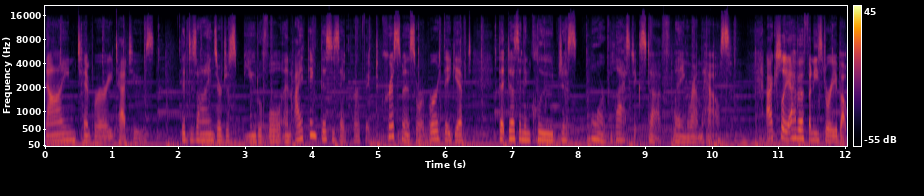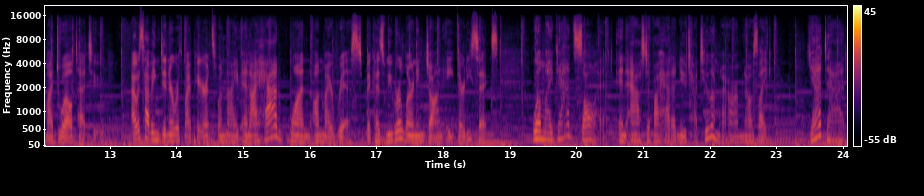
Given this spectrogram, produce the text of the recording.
nine temporary tattoos. The designs are just beautiful, and I think this is a perfect Christmas or a birthday gift that doesn't include just more plastic stuff laying around the house. Actually, I have a funny story about my Dwell tattoo. I was having dinner with my parents one night and I had one on my wrist because we were learning John 8:36. Well, my dad saw it and asked if I had a new tattoo on my arm and I was like, "Yeah, dad,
